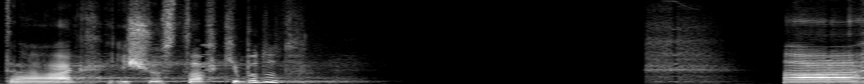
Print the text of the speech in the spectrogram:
Так, еще ставки будут? А,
